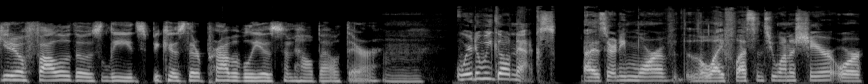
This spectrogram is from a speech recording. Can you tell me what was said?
you know, follow those leads because there probably is some help out there. Mm. where do we go next? Uh, is there any more of the life lessons you want to share or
